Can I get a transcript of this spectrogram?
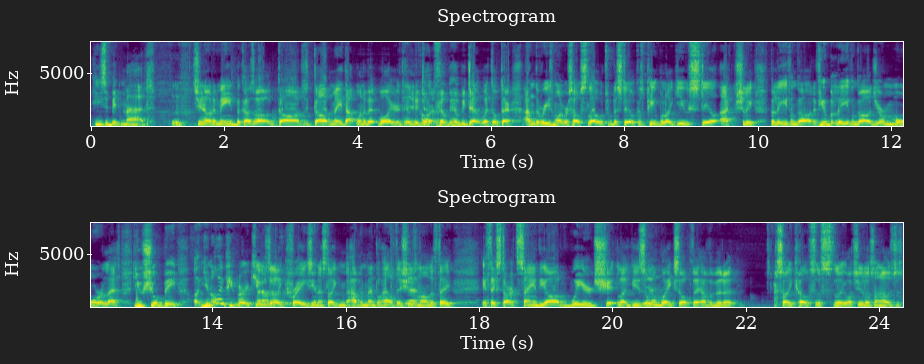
He's a bit mad. Do you know what I mean? Because oh God, God made that one a bit wired. He'll Yeah, be dealt, he'll be he'll be dealt with up there. And the reason why we're so slow to it is still because people like you still actually believe in God. If you believe in God, you're more or less you should be. uh, You know, like people are accused of like craziness, like having mental health issues Yeah. and all. If they if they start saying the odd weird shit, like if someone Yeah. wakes up, they have a bit of psychosis. Like what you last night, I was just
